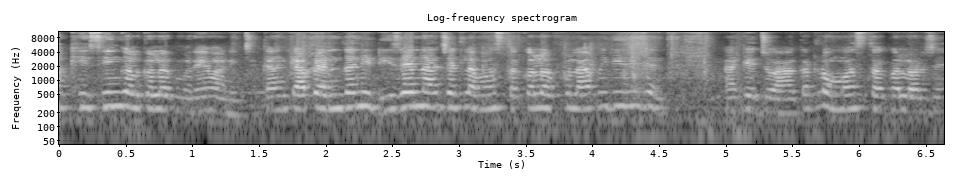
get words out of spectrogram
આખી સિંગલ કલરમાં રહેવાની છે. કારણ કે આપણે અંદરની ડિઝાઇનના જેટલા મસ્ત કલરફુલ આપી દીધી છે ને, કારણ કે જો આ કેટલો મસ્ત કલર છે.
